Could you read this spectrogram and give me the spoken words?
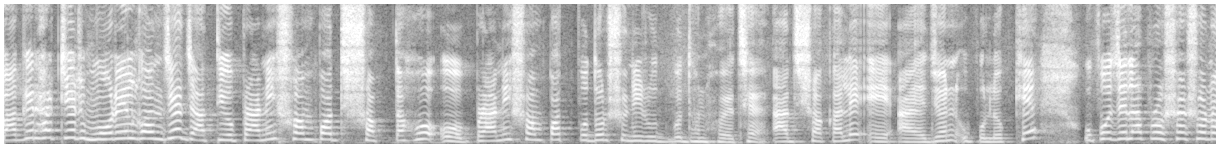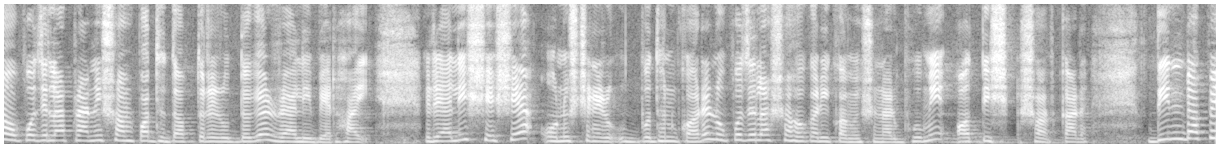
বাগেরহাটের মোরেলগঞ্জে জাতীয় প্রাণী সম্পদ সপ্তাহ ও প্রাণী সম্পদ প্রদর্শনীর উদ্বোধন হয়েছে। আজ সকালে এই আয়োজন উপলক্ষে উপজেলা প্রশাসন ও উপজেলা প্রাণী সম্পদ দপ্তরের উদ্যোগে র্যালি বের হয়। র্যালি শেষে অনুষ্ঠানের উদ্বোধন করেন উপজেলা সহকারী কমিশনার ভূমি অতীশ সরকার। দিনব্যাপী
